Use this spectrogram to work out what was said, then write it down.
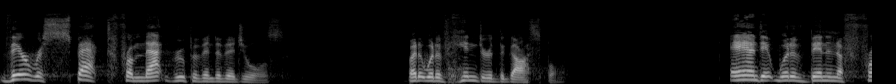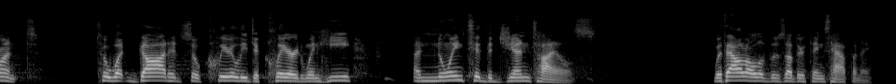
their respect from that group of individuals. But it would have hindered the gospel. And it would have been an affront to what God had so clearly declared when He anointed the Gentiles without all of those other things happening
